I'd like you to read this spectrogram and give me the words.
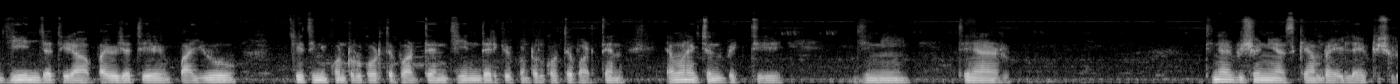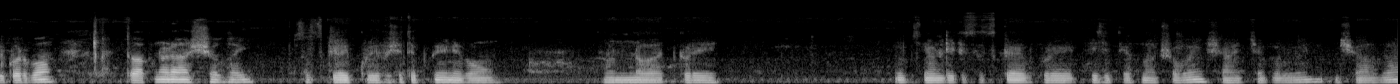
জিন জাতিরা, বায়ু জাতির বায়ুকে তিনি কন্ট্রোল করতে পারতেন, জিনদেরকে কন্ট্রোল করতে পারতেন। এমন একজন ব্যক্তি যিনি তিনার তিনার বিষয় নিয়ে আজকে আমরা এই লাইভটি শুরু করব। তো আপনারা সবাই সাবস্ক্রাইব করে বসে থাকবেন এবং ধন্যবাদ করে চ্যানেলটিকে সাবস্ক্রাইব করে যেতে আপনার সবাই সাহায্য করবেন, ইনশাআল্লাহ।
